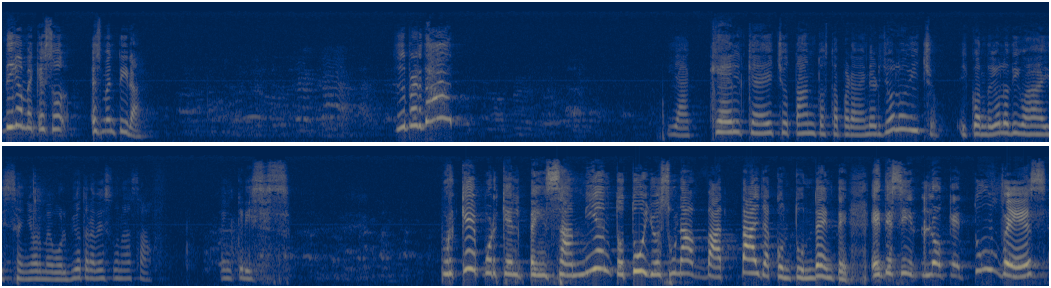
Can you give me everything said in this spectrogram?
Dígame que eso es mentira. Es verdad. Y aquel que ha hecho tanto hasta para vender, yo lo he dicho. Y cuando yo lo digo, ay Señor, me volvió otra vez una SAF en crisis. ¿Por qué? Porque el pensamiento tuyo es una batalla contundente. Es decir, lo que tú ves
